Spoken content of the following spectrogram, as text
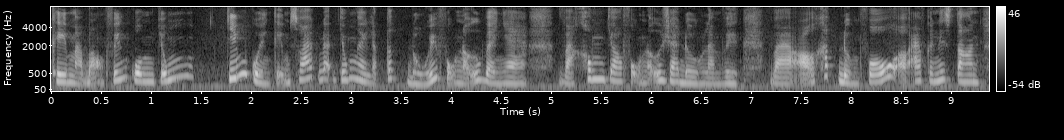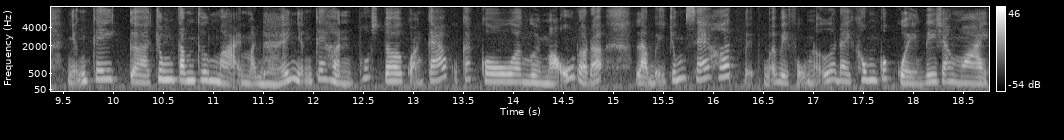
khi mà bọn phiến quân chúng chiếm quyền kiểm soát đó chúng ngay lập tức đuổi phụ nữ về nhà và không cho phụ nữ ra đường làm việc. Và ở khắp đường phố ở Afghanistan những cái uh, trung tâm thương mại mà để những cái hình poster quảng cáo của các cô ờ, người mẫu rồi đó là bị chúng xé hết bởi vì phụ nữ ở đây không có quyền đi ra ngoài.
